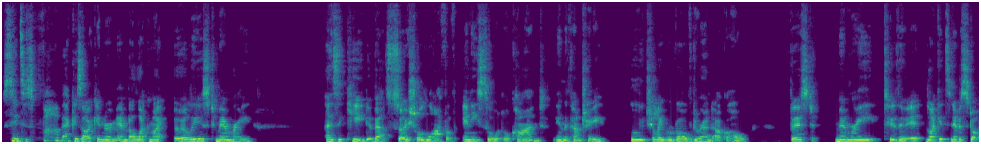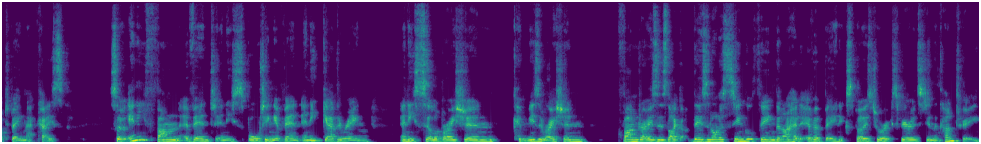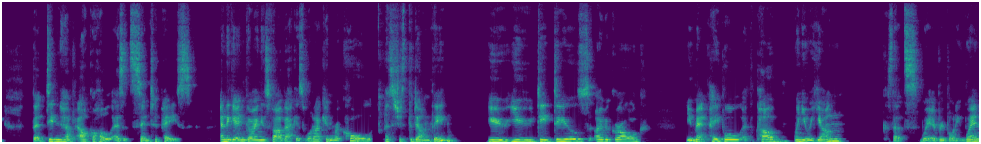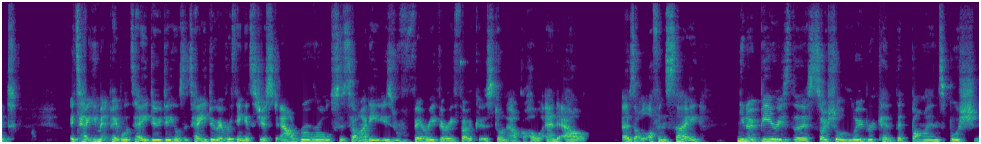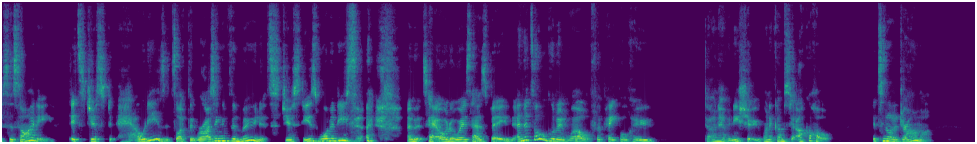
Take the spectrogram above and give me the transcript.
since as far back as I can remember, like my earliest memory as a kid about social life of any sort or kind in the country literally revolved around alcohol. First memory to the, it, like it's never stopped being that case. So any fun event, any sporting event, any gathering, any celebration, commiseration, fundraisers, like there's not a single thing that I had ever been exposed to or experienced in the country that didn't have alcohol as its centerpiece. And again, going as far back as what I can recall, it's just the dumb thing. You you did deals over grog. You met people at the pub when you were young, because that's where everybody went. It's how you met people, it's how you do deals, it's how you do everything. It's just our rural society is very, very focused on alcohol. And our, as I'll often say, you know, beer is the social lubricant that binds bush society it's just how it is. It's like the rising of the moon. It's just is what it is. and it's how it always has been. And it's all good and well for people who don't have an issue when it comes to alcohol. It's not a drama.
